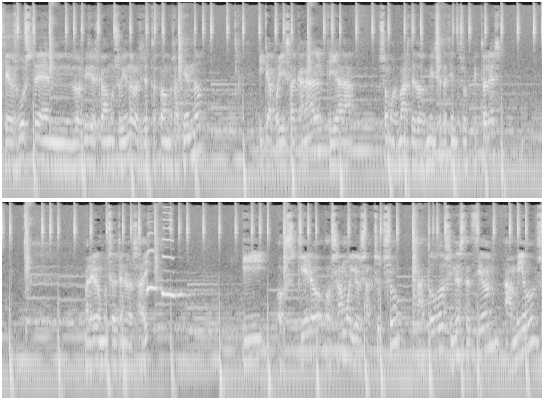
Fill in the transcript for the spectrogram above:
que os gusten los vídeos que vamos subiendo, los directos que vamos haciendo, y que apoyéis al canal, que ya somos más de 2.700 suscriptores. Me alegro mucho de teneros ahí. Y os quiero, os amo y os achucho a todos, sin excepción, amigos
